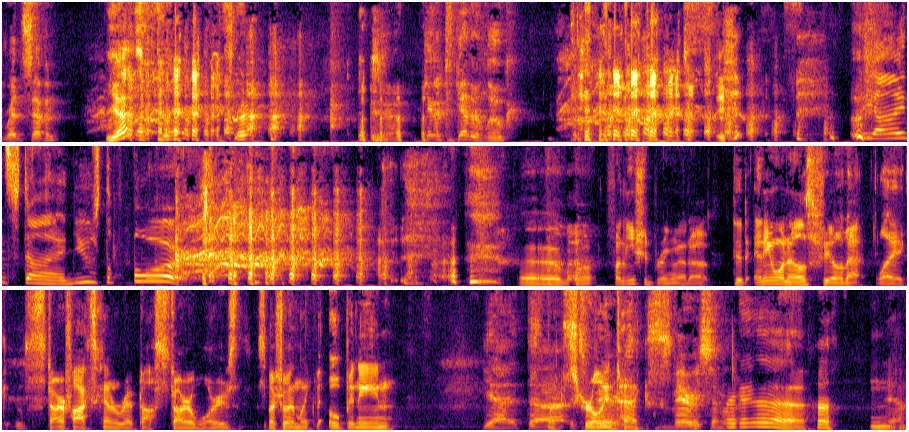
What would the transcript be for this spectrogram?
Red Seven. Yeah, that's right. That's right. Get it together, Luke. The Einstein, use the force. Uh, well, Funny you should bring that up. Did anyone else feel that like Star Fox kind of ripped off Star Wars, especially in like the opening? Yeah, it, uh, Like scrolling very, text. Very similar. yeah, huh. Yeah.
